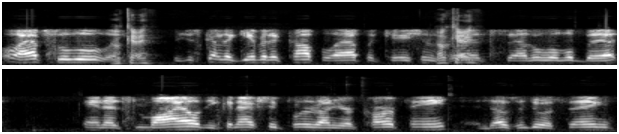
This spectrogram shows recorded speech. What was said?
Oh, absolutely. Okay. You just got to give it a couple applications, Okay. let it set a little bit, and it's mild. You can actually put it on your car paint. It doesn't do a thing,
